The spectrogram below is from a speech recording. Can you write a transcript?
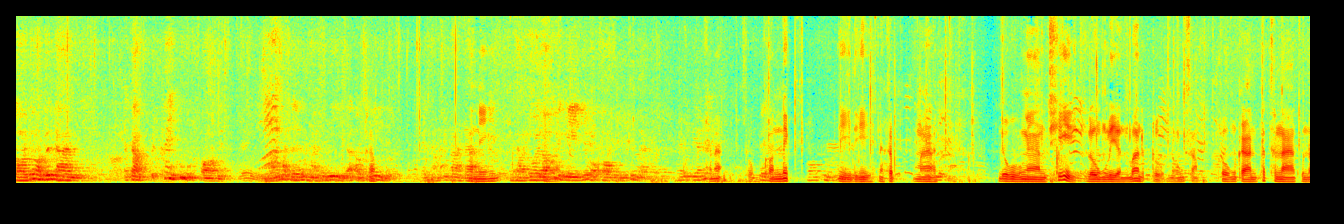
ต่อยอดด้วยการนะครับให้ผู้ปกครองเนี่ยสามารถเดินมาที่นี่แล้วเอาที่นี่เนี่ยไปทำที่บ้านได้อันนี้นะครับโดยเราก็จะมีที่ปกครองมีขึ้นมาในโรงเรียนคเนี่ยณะผมคอนเน็กกองทุน ED นะครับมาดูงานที่โรงเรียนบ้านกรูดหนองสังโครงการพัฒนาคุณ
